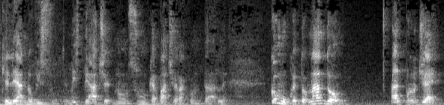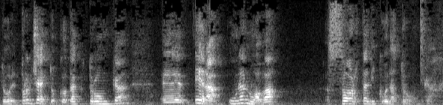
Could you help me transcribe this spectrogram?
che le hanno vissute. Mi spiace, non sono capace a raccontarle. Comunque, tornando al progetto, il progetto Kodak Tronca eh, era una nuova sorta di coda tronca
